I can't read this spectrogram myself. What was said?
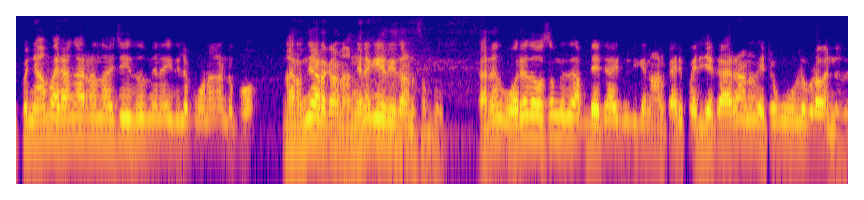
ഇപ്പൊ ഞാൻ വരാൻ കാരണം എന്താ വെച്ചാൽ ഇത് ഇങ്ങനെ ഇതിലെ പോണ കണ്ടപ്പോ നിറഞ്ഞു കിടക്കാണ്. അങ്ങനെ കയറിയതാണ് സംഭവം. കാരണം ഓരോ ദിവസം ഇത് അപ്ഡേറ്റ് ആയിട്ടിരിക്കണം. ആൾക്കാർ പരിചയക്കാരാണ് ഏറ്റവും കൂടുതൽ ഇവിടെ വന്നത്.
